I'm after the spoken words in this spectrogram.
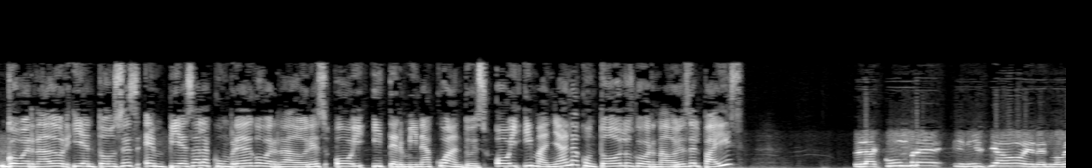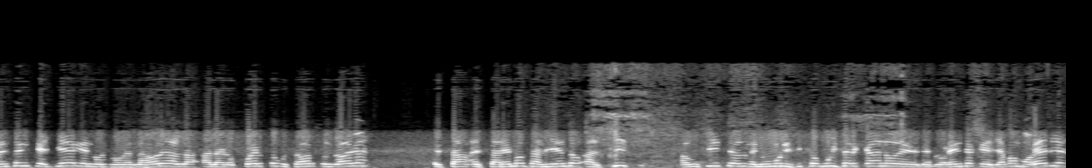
Gobernador, y entonces empieza la cumbre de gobernadores hoy y termina cuándo? ¿Es hoy y mañana con todos los gobernadores del país? La cumbre inicia hoy, en el momento en que lleguen los gobernadores al, aeropuerto Gustavo Artunduaga, estaremos saliendo al sitio, a un sitio en un municipio muy cercano de, de Florencia que se llama Morelia,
